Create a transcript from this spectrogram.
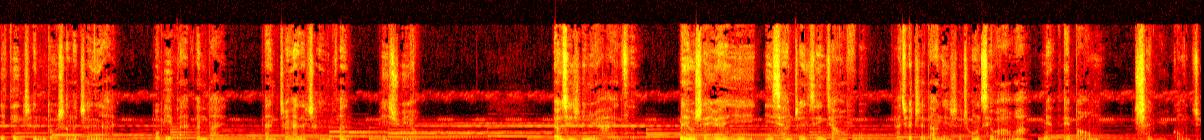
一定程度上的真爱，不必百分百，但真爱的成分必须有。尤其是女孩子，没有谁愿意一厢真心交付。他却只当你是充气娃娃、免费保姆、生育工具。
